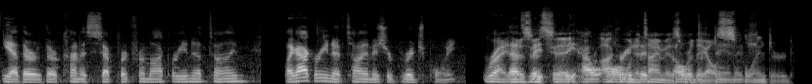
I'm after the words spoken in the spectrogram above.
yeah they're they're kind of separate from Ocarina of Time. Like Ocarina of Time is your bridge point. Right, That's basically basically how Ocarina of of it- Time is where they all managed. splintered.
